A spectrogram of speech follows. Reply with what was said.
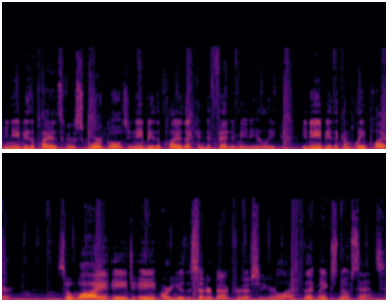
You need to be the player that's going to score goals. You need to be the player that can defend immediately. You need to be the complete player. So why age 8 are you the center back for the rest of your life? That makes no sense.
